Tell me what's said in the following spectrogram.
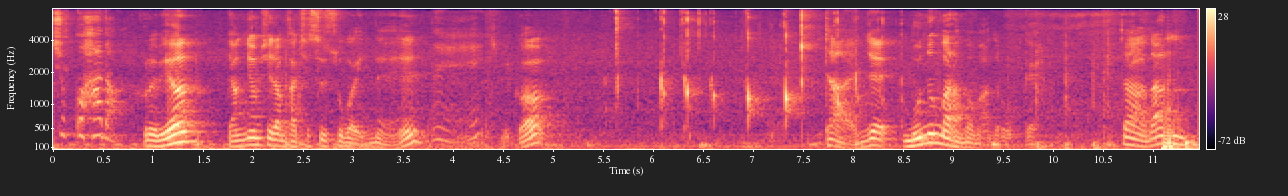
축구하다. 그러면 양념시랑 같이 쓸 수가 있네. 네. 됐습니까? 자, 이제 묻는 말 한번 만들어 볼게. 자, 나는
